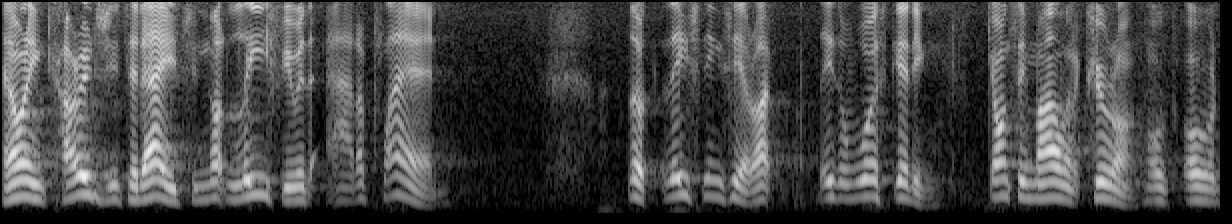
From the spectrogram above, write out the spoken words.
And I want to encourage you today to not leave here without a plan. Look, these things here, right? These are worth getting. Go and see Marlon at Koorong or, or,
